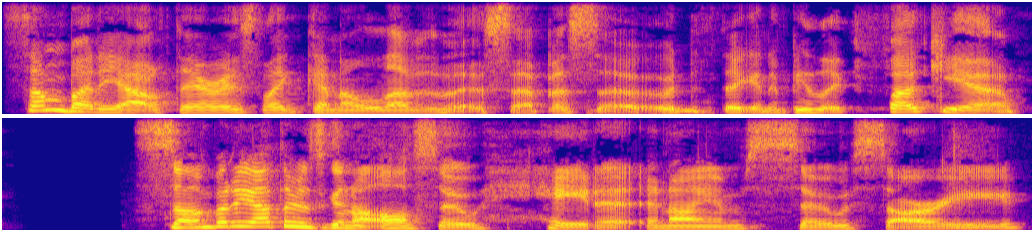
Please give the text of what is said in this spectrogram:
Somebody out there is like gonna love this episode. They're gonna be like, fuck yeah. Somebody out there is gonna also hate it, and I am so sorry.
